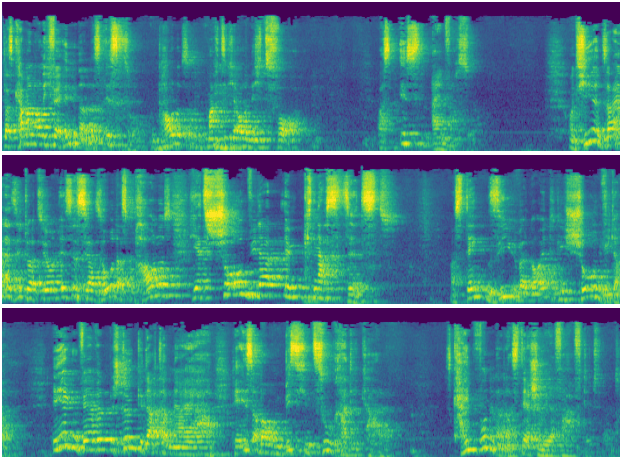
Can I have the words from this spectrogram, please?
das kann man auch nicht verhindern, das ist so. Und Paulus macht sich auch nichts vor. Was ist einfach so? Und hier in seiner Situation ist es ja so, dass Paulus jetzt schon wieder im Knast sitzt. Was denken Sie über Leute, die schon wieder? Irgendwer wird bestimmt gedacht haben, naja, der ist aber auch ein bisschen zu radikal. Ist kein Wunder, dass der schon wieder verhaftet wird.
